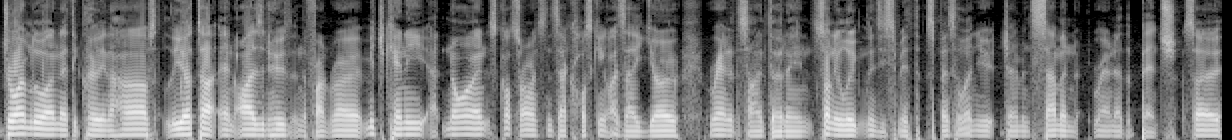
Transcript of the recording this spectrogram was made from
Jerome Luai, Nathan Cleary in the halves, Leota and Eisenhuth in the front row, Mitch Kenny at 9, Scott Sorensen, Zach Hosking, Isaah Yeo, round at the side 13, Sonny Luke, Lindsay Smith, Spencer Leniu, Jamin Salmon round at the bench. So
